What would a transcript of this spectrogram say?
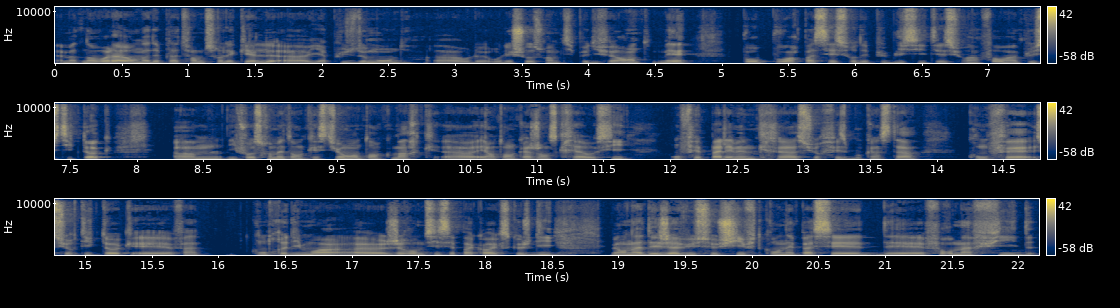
Mais maintenant, voilà, on a des plateformes sur lesquelles euh, il y a plus de monde, euh, où, les choses sont un petit peu différentes. Mais pour pouvoir passer sur des publicités sur un format plus TikTok, euh, il faut se remettre en question en tant que marque et en tant qu'agence créa aussi. On fait pas les mêmes créas sur Facebook, Insta qu'on fait sur TikTok. Et enfin, contredis-moi, Jérôme, si c'est pas correct ce que je dis, mais on a déjà vu ce shift qu'on est passé des formats feed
